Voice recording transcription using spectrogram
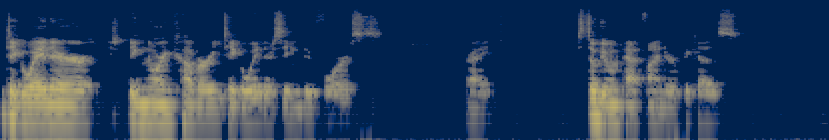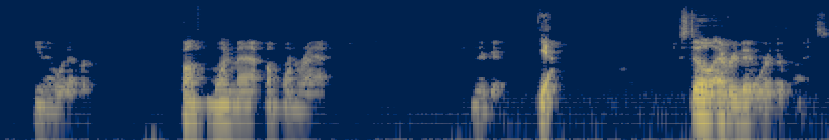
You take away their ignoring cover, you take away their seeing through forests, right? Still give them Pathfinder because, you know, whatever. Bump one mat, bump one rat. And they're good. Yeah. Still every bit worth their points.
